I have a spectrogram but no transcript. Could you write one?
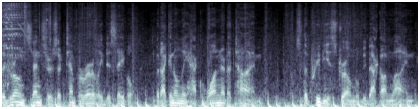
The drone sensors are temporarily disabled, but I can only hack one at a time, so the previous drone will be back online.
